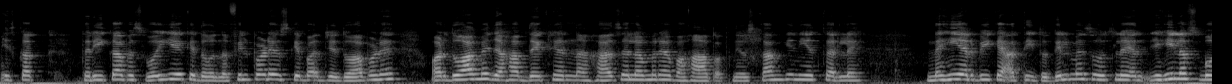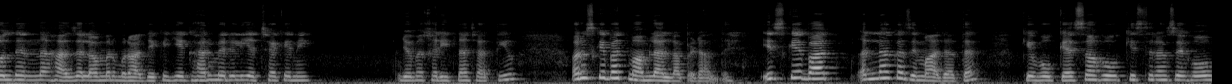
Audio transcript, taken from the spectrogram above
اس کا طریقہ بس وہی ہے کہ دو نفل پڑھے اس کے بعد یہ دعا پڑھے اور دعا میں جہاں آپ دیکھ رہے ہیں حاضل امر ہے، وہاں آپ اپنے اس کام کی نیت کر لیں۔ نہیں عربی کے آتی تو دل میں سوچ لے یہی لفظ بول دیں، نہ حاضل عمر مراد ہے کہ یہ گھر میرے لیے اچھا کہ نہیں، جو میں خریدنا چاہتی ہوں۔ اور اس کے بعد معاملہ اللہ پہ ڈال دیں۔ اس کے بعد اللہ کا ذمہ آ جاتا ہے کہ وہ کیسا ہو، کس طرح سے ہو۔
